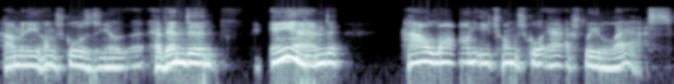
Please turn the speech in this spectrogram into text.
how many homeschools you know have ended, and how long each homeschool actually lasts.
